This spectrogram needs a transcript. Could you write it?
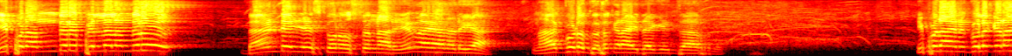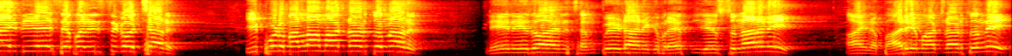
ఇప్పుడు అందరూ పిల్లలందరూ బ్యాండేజ్ చేసుకొని వస్తున్నారు. ఏమయ్యా అని అడిగా. నాకు కూడా గులకరాయి తగ్గించారు. ఇప్పుడు ఆయన గులకరాయి తీయేసే పరిస్థితికి వచ్చాడు. ఇప్పుడు మళ్ళా మాట్లాడుతున్నాడు. నేనేదో ఆయన చంపేయడానికి ప్రయత్నం చేస్తున్నానని ఆయన భార్య మాట్లాడుతుంది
